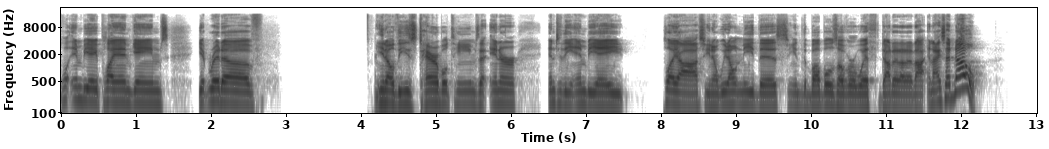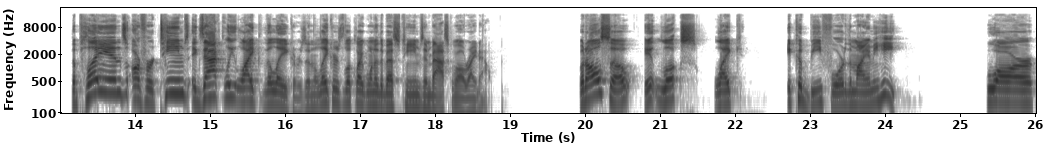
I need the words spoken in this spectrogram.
NBA play-in games, get rid of, you know, these terrible teams that enter into the NBA playoffs. You know, we don't need this. The bubble's over with. Da da da da da. And I said, no. The play-ins are for teams exactly like the Lakers, and the Lakers look like one of the best teams in basketball right now. But also, it looks like it could be for the Miami Heat, who are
